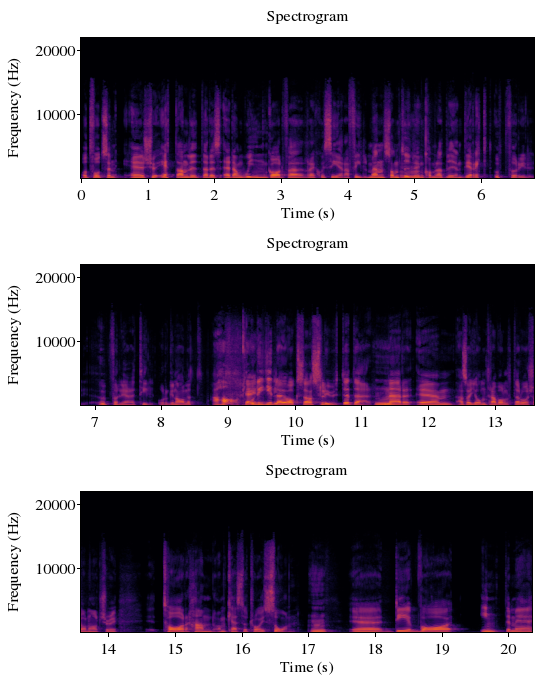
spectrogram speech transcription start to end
Och 2021 anlitades Adam Wingard för att regissera filmen som tydligen kommer att bli en direkt uppfölj uppföljare till originalet. Jaha, okej. Och det gillar jag också, slutet där, när ehm, alltså John Travolta, då, Sean Archery, tar hand om Castor Troys son. Eh, det var inte med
